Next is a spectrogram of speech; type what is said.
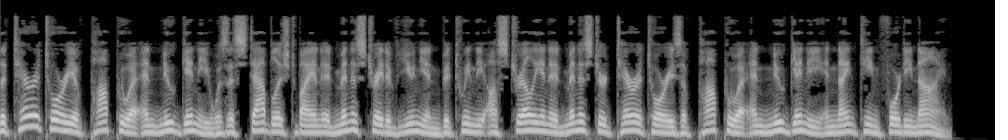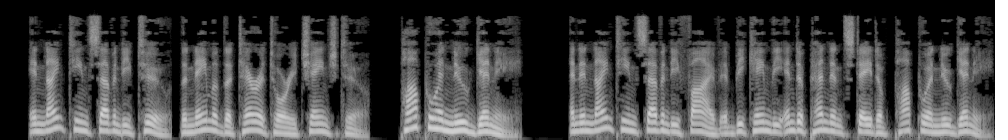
The territory of Papua and New Guinea was established by an administrative union between the Australian-administered territories of Papua and New Guinea in 1949. In 1972, the name of the territory changed to Papua New Guinea, and in 1975 it became the independent state of Papua New Guinea.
